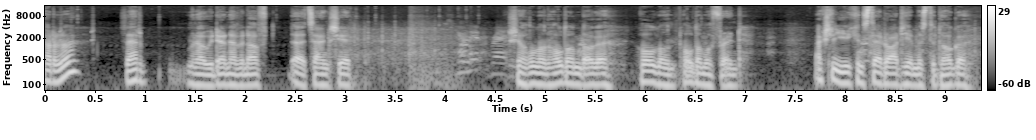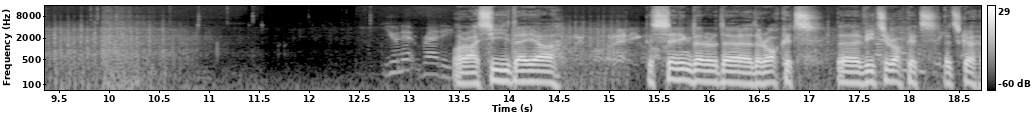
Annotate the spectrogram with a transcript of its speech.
I don't know. Is that... No, we don't have enough uh, tanks yet. Actually, hold on, hold on, doggo. Hold on, hold on, my friend. Actually, you can stay right here, Mr. Doggo. Unit ready. Or I see they are they're sending the the the rockets, the V2 rockets. Let's go.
